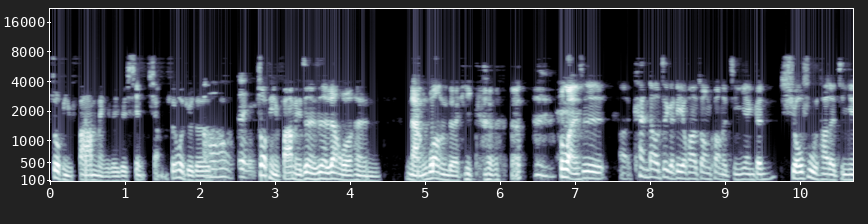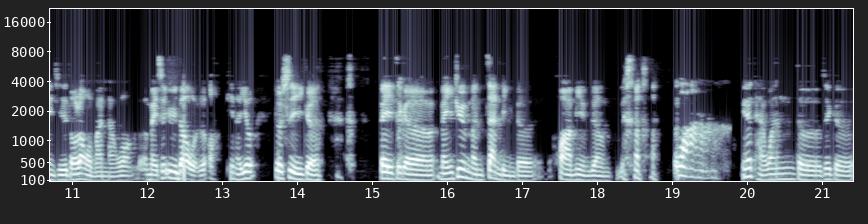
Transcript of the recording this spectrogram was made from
作品发霉的一个现象。所以我觉得，哦，对，作品发霉真的是让我很难忘的一个，不管是呃看到这个劣化状况的经验，跟修复它的经验，其实都让我蛮难忘的。每次遇到，我说哦，天哪，又又是一个被这个霉菌们占领的画面，这样子。哇，因为台湾的这个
